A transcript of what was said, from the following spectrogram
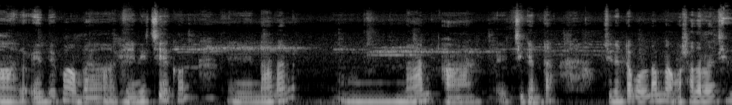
আর এই দেখো আমরা খেয়ে নিচ্ছি এখন এ, নান আর এই চিকেনটা। চিকেনটা বললাম না, অসাধারণ ছিল।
